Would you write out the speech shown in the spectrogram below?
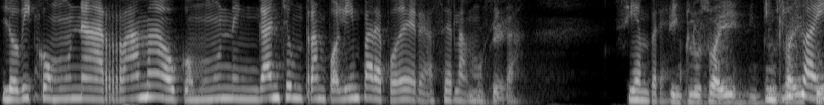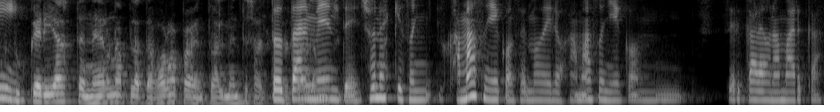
lo vi como una rama o como un enganche, un trampolín para poder hacer la música. Siempre. Incluso ahí, incluso, ahí, Tú, querías tener una plataforma para eventualmente saltar. Totalmente. Yo no es que jamás soñé con ser modelo, jamás soñé con ser cara de una marca.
